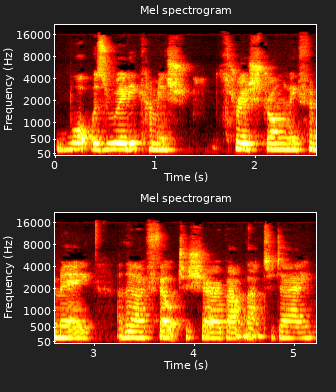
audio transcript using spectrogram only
what was really coming sh- through strongly for me, and that I felt to share about that today.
